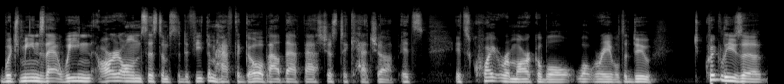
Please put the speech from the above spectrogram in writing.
which means that we our own systems to defeat them have to go about that fast just to catch up. It's it's quite remarkable what we're able to do. To quickly use a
